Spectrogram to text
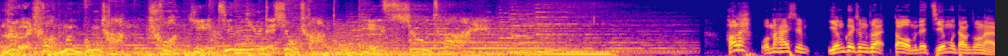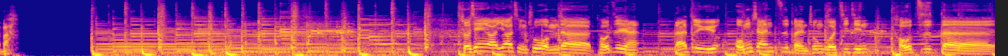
乐创梦工厂，创业精英的秀场，It's Show Time。好了，我们还是言归正传，到我们的节目当中来吧。首先要邀请出我们的投资人，来自于红杉资本中国基金投资的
